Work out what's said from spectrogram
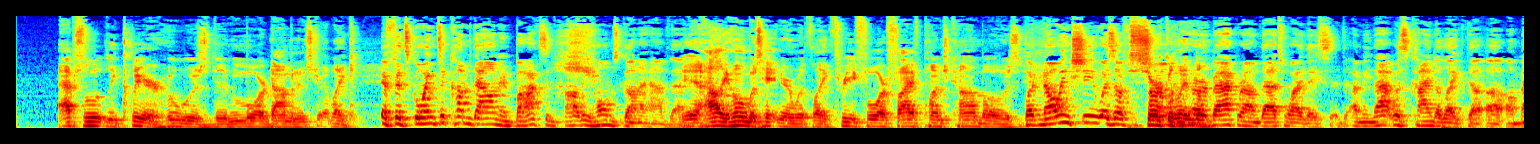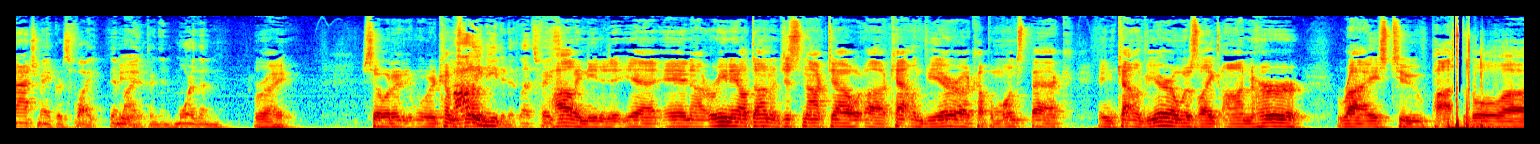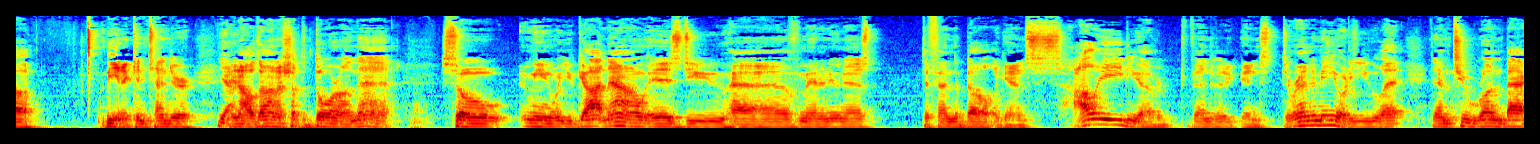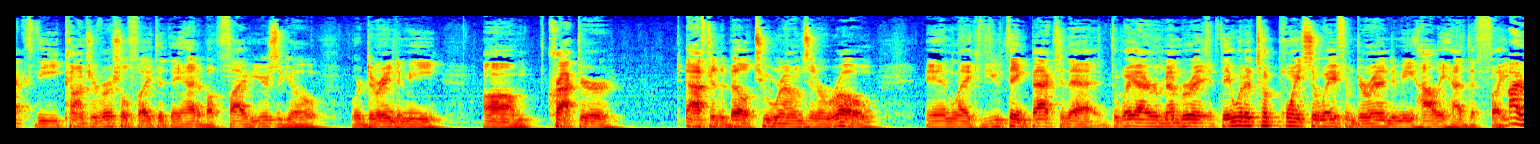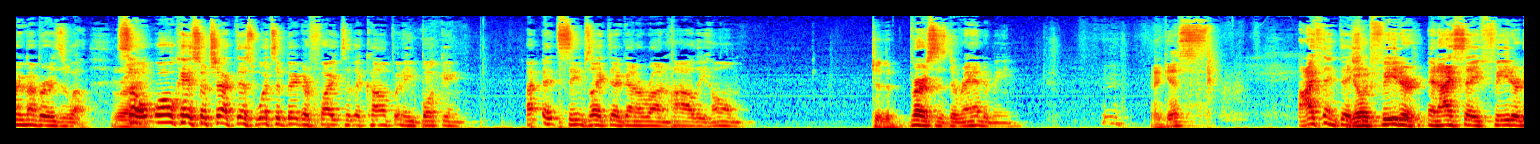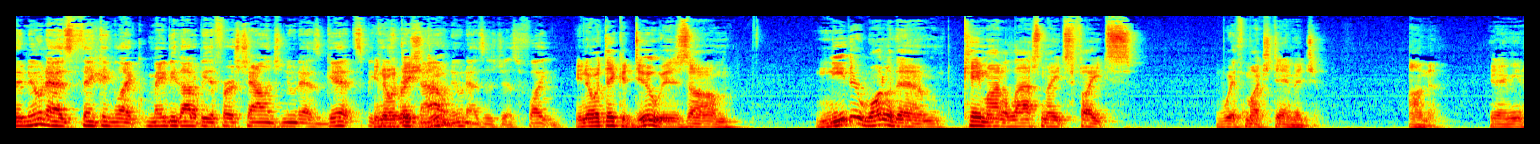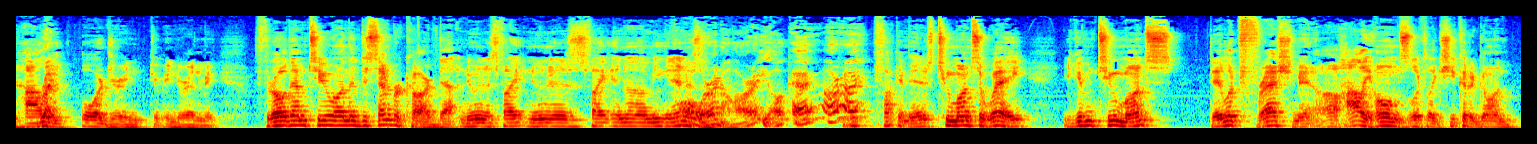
absolutely clear who was the more dominant. Stri- like If it's going to come down in boxing, Holly Holm's gonna have that. Yeah, Holly Holm was hitting her with like three, four, five punch combos. But knowing she was a Circling her the- background, that's why they said. I mean, that was kind of like the uh, a matchmaker's fight, in my opinion, more than Right. So when it, when it comes Holly down, needed it. Let's face it. Holly needed it, yeah. And uh, Irene Aldana just knocked out uh, Ketlen Vieira a couple months back, and Ketlen Vieira was like on her rise to possible uh, being a contender. Yeah. And Aldana shut the door on that. So I mean, what you got now is do you have Amanda Nunes defend the belt against Holly? Do you have her defend it against de Randamie, or do you let them two run back the controversial fight that they had about five years ago, where de Randamie um, cracked her after the bell two rounds in a row? And like, if you think back to that, the way I remember it, if they would have took points away from de Randamie, Holly had the fight. I remember it as well. Right. So okay, so check this. What's a bigger fight to the company booking? Uh, It seems like they're gonna run Holly Holm to the, versus de Randamie. I guess I think they You should feed her, and I say feed her to Nunes, thinking like maybe that'll be the first challenge Nunes gets. Because know what right they now do? Nunes is just fighting. You know what they could do is um, neither one of them came out of last night's fights with much damage on them. You know what I mean? Holly Right. or during during their enemy. Throw them two on the December card. That Nunes fight, Nunes is fighting uh, Megan Anderson. Oh, we're in a hurry. Okay, all right. Fuck it, man. It's two months away. You give them two months. They look fresh, man. Oh, Holly Holmes looked like she could have gone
